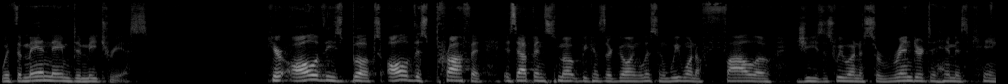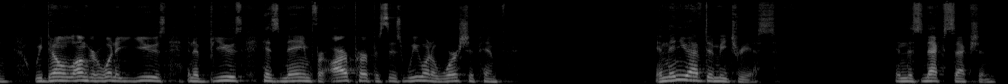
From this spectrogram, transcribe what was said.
with the man named Demetrius. Here, all of these books, all of this profit is up in smoke because they're going, listen, we want to follow Jesus. We want to surrender to him as king. We no longer want to use and abuse his name for our purposes. We want to worship him. And then you have Demetrius in this next section.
